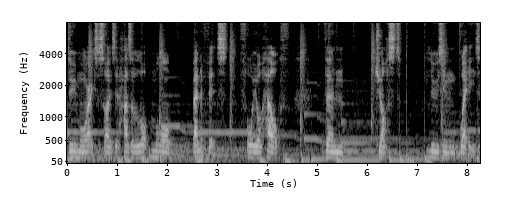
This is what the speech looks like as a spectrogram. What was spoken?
do more exercise, it has a lot more benefits for your health than just losing weight.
